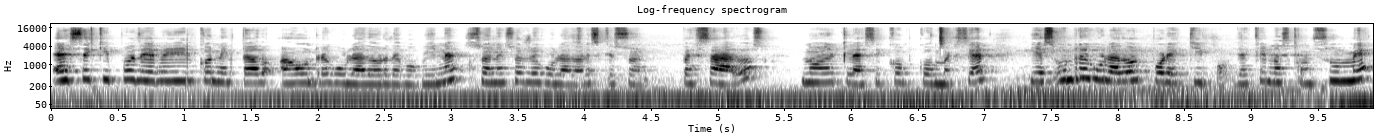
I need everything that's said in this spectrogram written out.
Este equipo debe ir conectado a un regulador de bobina. Son esos reguladores que son pesados, no el clásico comercial. Y es un regulador por equipo, ya que nos consume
